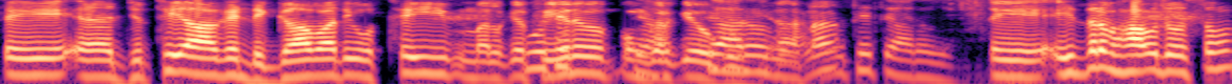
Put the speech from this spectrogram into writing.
ਤੇ ਜਿੱਥੇ ਆ ਕੇ ਡਿੱਗਾ ਵਾ ਤੇ ਉੱਥੇ ਹੀ ਮਤਲਬ ਕਿ ਫੇਰ ਪੁੰਗਰ ਕੇ ਹੋ ਗਿਆ ਹਨਾ ਉੱਥੇ ਤਿਆਰ ਹੋ ਗਿਆ ਤੇ ਇਧਰ ਵਿਖਾਓ ਦੋਸਤੋ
